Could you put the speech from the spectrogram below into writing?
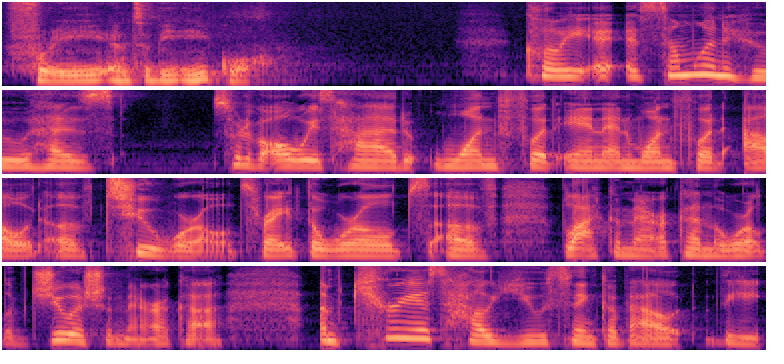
free and to be equal. Chloe, as someone who has sort of always had one foot in and one foot out of two worlds, right? The worlds of Black America and the world of Jewish America. I'm curious how you think about the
